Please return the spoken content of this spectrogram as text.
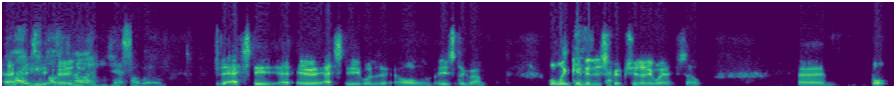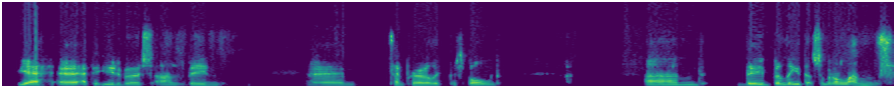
SD page. yes, I will. Is it SD? Uh, SD? What is it on Instagram? We'll link it in the description anyway. So, um, but yeah, uh, Epic Universe has been um, temporarily postponed. And they believe that some of the lands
